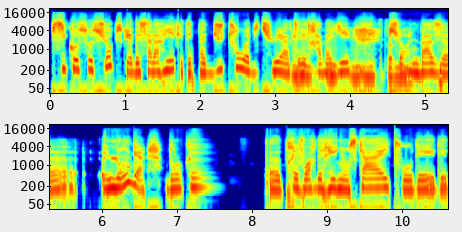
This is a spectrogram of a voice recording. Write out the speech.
psychosociaux, puisqu'il y a des salariés qui n'étaient pas du tout habitués à mmh télétravailler mmh mmh sur une base euh, longue. Donc, euh, euh, prévoir des réunions Skype ou des,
